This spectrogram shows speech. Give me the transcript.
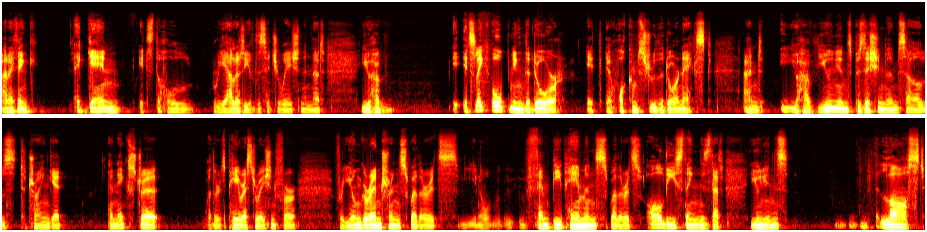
And I think, again, it's the whole reality of the situation in that you have, it's like opening the door, it, it- what comes through the door next. And you have unions positioning themselves to try and get an extra, whether it's pay restoration for, for younger entrants, whether it's, you know, FEMP payments, whether it's all these things that unions lost.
